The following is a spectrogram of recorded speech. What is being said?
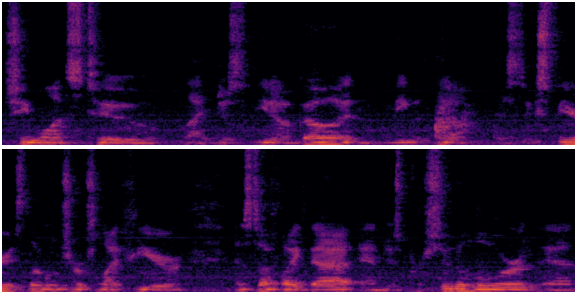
She wants to like just you know go and meet you know just experience local church life here and stuff like that, and just pursue the Lord and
